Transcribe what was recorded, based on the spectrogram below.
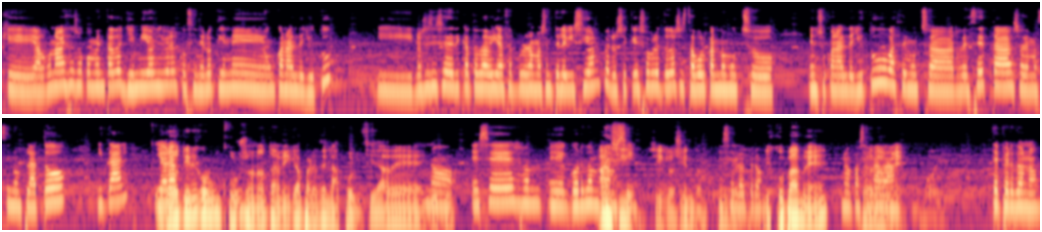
que alguna vez os he comentado, Jamie Oliver, el cocinero, tiene un canal de YouTube y no sé si se dedica todavía a hacer programas en televisión, pero sé que sobre todo se está volcando mucho en su canal de YouTube, hace muchas recetas, además tiene un plató y tal. Y, Y ahora... luego tiene como un curso, ¿no? También que aparece en la publicidad de. No, YouTube. ese es eh, Gordon Ah, Ramsay. sí, sí, lo siento. Es el verdad. otro. Disculpadme, ¿eh? No pasa nada. Te perdono.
